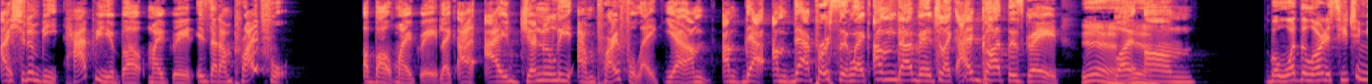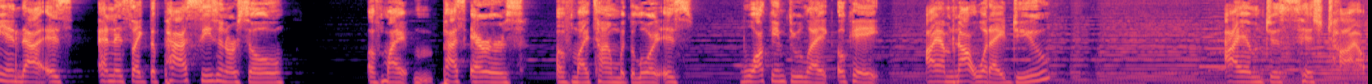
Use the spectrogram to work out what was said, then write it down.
I shouldn't be happy about my grade is that I'm prideful about my grade. Like I, I generally am prideful. Like, yeah, I'm, I'm that, I'm that person. Like I'm that bitch. Like I got this grade. yeah. But, yeah. um, but what the Lord is teaching me in that is, and it's like the past season or so of my past errors of my time with the Lord is walking through like, okay, I am not what I do. I am just his child.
